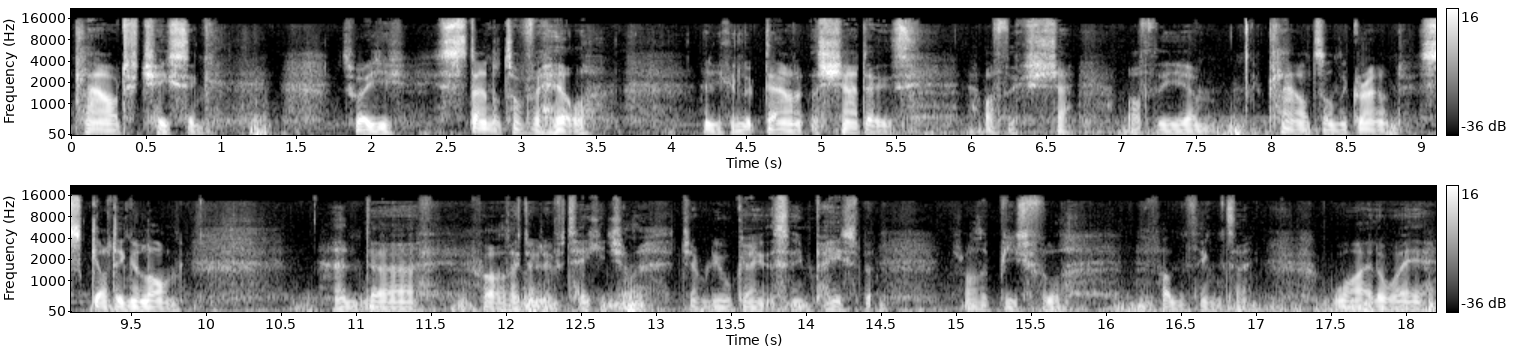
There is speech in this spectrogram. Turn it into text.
cloud chasing. It's where you stand on top of a hill and you can look down at the shadows of the sh- of the um, clouds on the ground scudding along. And uh, well, they don't overtake each other. Generally, all going at the same pace, but it's a rather beautiful, fun thing to while away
